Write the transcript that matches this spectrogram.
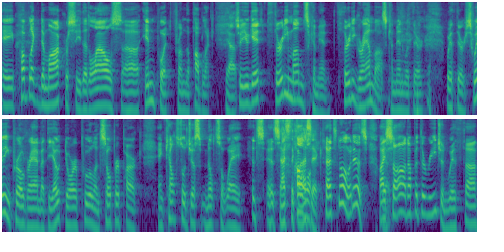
a public democracy that allows uh, input from the public. Yeah. So you get 30 mums come in, 30 grandmas come in with their with their swimming program at the outdoor pool in Soper Park, and council just melts away and says That's the classic. That's no, it is. I saw it up at the region with. Uh,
